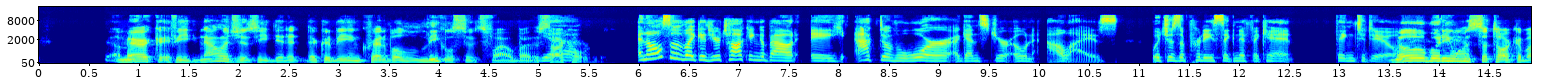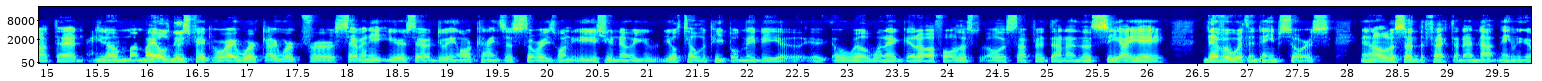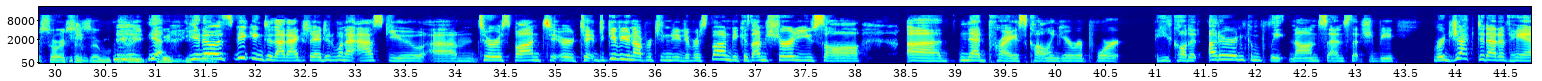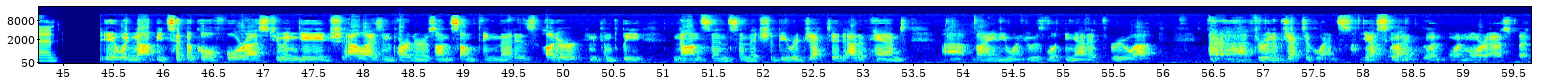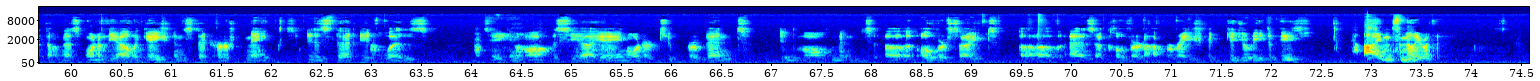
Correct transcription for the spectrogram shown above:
America, if he acknowledges he did it, there could be incredible legal suits filed by the yeah. stockholders. And also, like as you're talking about a act of war against your own allies, which is a pretty significant thing to do. Nobody wants to talk about that. Right. You know, my, my, old newspaper where I worked, I worked for seven, eight years there doing all kinds of stories. One, as you know, you you'll tell the people maybe uh, uh, will when I get off all this all the stuff I've done on the CIA, never with a name source. And all of a sudden, the fact that I'm not naming a source is a really yeah. You know, speaking to that, actually, I did want to ask you um, to respond to or to, to give you an opportunity to respond because I'm sure you saw uh, Ned Price calling your report he called it utter and complete nonsense that should be rejected out of hand. It would not be typical for us to engage allies and partners on something that is utter and complete nonsense and that should be rejected out of hand uh, by anyone who is looking at it through uh, through an objective lens. Yes, go ahead. One, one more aspect on this. One of the allegations that Hersh makes is that it was taken off the CIA in order to prevent involvement, uh, oversight uh, as a covert operation. Did you read the piece? I'm familiar with it.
